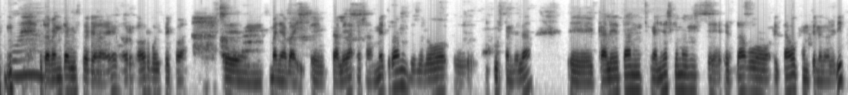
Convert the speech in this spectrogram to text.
eta benetako historia da, eh? Gaur, gaur goizekoa. Eh, baina bai, eh, kalea, oza, metroan, desde luego, eh, ikusten dela, eh, kaleetan, gainen eskemen eh, ez dago, ez dago kontenedorerik.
